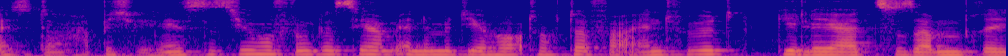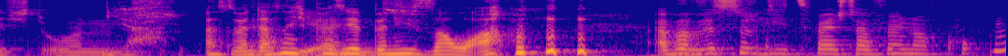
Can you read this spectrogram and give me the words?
also da habe ich wenigstens die Hoffnung, dass sie am Ende mit ihrer Tochter vereint wird, Gilead zusammenbricht und. Ja, also wenn das nicht passiert, bin ich sauer. Aber wirst du die zwei Staffeln noch gucken?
